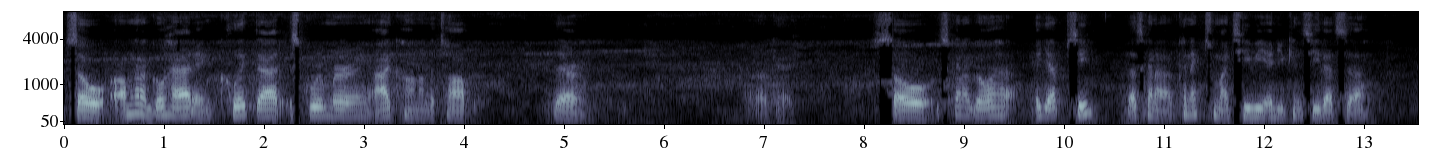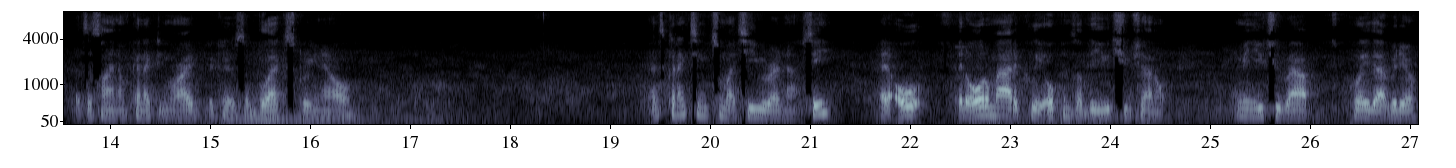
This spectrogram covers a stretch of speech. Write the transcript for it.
So I'm gonna go ahead and click that screen mirroring icon on the top there. Okay so it's gonna go ahead yep see? That's gonna connect to my TV and you can see that's a that's a sign of connecting right? Because a black screen now. And it's connecting to my TV right now see? It all it automatically opens up the YouTube channel. I mean YouTube app to play that video.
